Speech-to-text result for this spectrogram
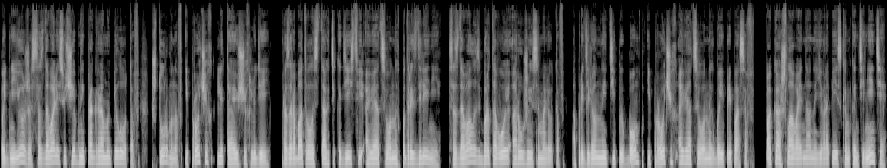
Под нее же создавались учебные программы пилотов, штурманов и прочих летающих людей. Разрабатывалась тактика действий авиационных подразделений, создавалось бортовое оружие самолетов, определенные типы бомб и прочих авиационных боеприпасов. Пока шла война на европейском континенте,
